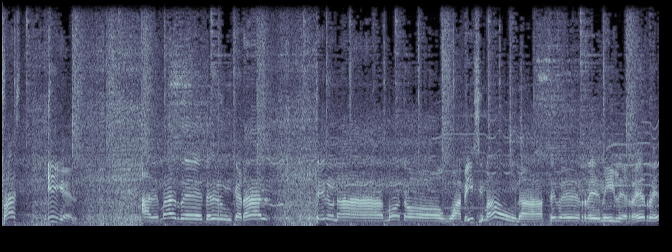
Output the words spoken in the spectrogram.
Fast Eagle. Además de tener un canal, tiene una moto guapísima, una CBR 1000RR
